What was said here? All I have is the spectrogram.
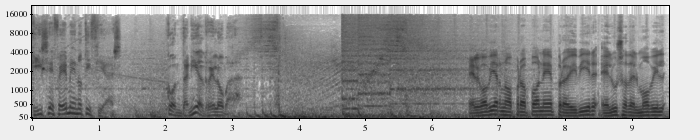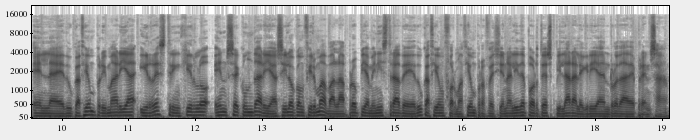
ISFM Noticias con Daniel Relova. El gobierno propone prohibir el uso del móvil en la educación primaria y restringirlo en secundaria, así lo confirmaba la propia ministra de Educación, Formación Profesional y Deportes, Pilar Alegría, en rueda de prensa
